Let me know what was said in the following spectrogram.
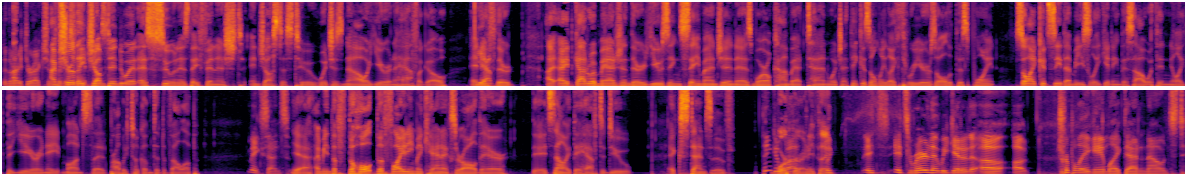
in the right direction. I'm sure they franchise. jumped into it as soon as they finished Injustice 2, which is now a year and a half ago. And Yeah. if they're, I, I'd got to imagine they're using same engine as Mortal Kombat 10, which I think is only like three years old at this point. So I could see them easily getting this out within like the year and eight months that it probably took them to develop. Makes sense. Yeah, I mean the the whole the fighting mechanics are all there. It's not like they have to do extensive Think work about or anything. Like, it's it's rare that we get a, a a AAA game like that announced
